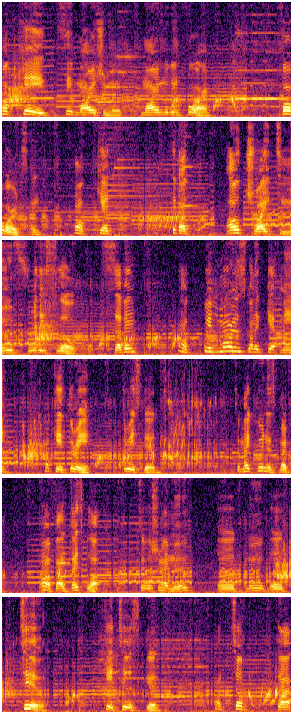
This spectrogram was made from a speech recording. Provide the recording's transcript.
Okay, see if Mario should move. Mario moving four. Forwards, and... Okay, I think I'll... I'll try to move really slow. Seven? Oh, great, Mario's gonna get me. Okay, three. Three is good. So my goodness, my... Oh, I found dice block. So what should I move? Uh, move, uh, two. Okay, two is good. Until that...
